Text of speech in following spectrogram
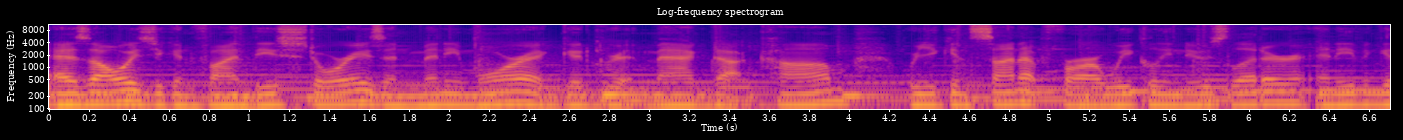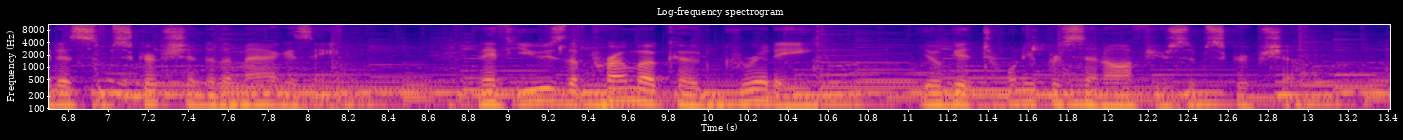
As always, you can find these stories and many more at goodgritmag.com, where you can sign up for our weekly newsletter and even get a subscription to the magazine. And if you use the promo code GRITTY, you'll get 20% off your subscription.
